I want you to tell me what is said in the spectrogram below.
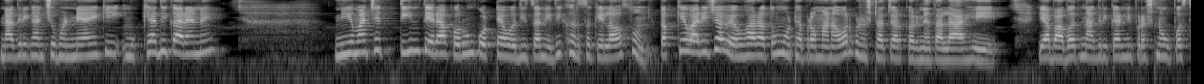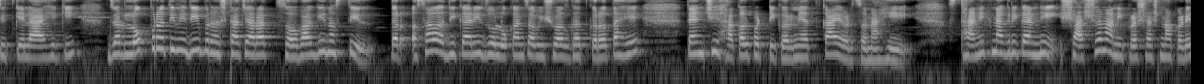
नागरिकांचे म्हणणे आहे की मुख्याधिकाऱ्याने नियमाचे तीन तेरा करून कोट्यावधीचा निधी खर्च केला असून टक्केवारीच्या व्यवहारातून मोठ्या प्रमाणावर भ्रष्टाचार करण्यात आला आहे. याबाबत नागरिकांनी प्रश्न उपस्थित केला आहे की जर लोकप्रतिनिधी भ्रष्टाचारात सहभागी नसतील तर असा अधिकारी जो लोकांचा विश्वासघात करत आहे त्यांची हाकलपट्टी करण्यात काय अडचण आहे? स्थानिक नागरिकांनी शासन आणि प्रशासनाकडे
